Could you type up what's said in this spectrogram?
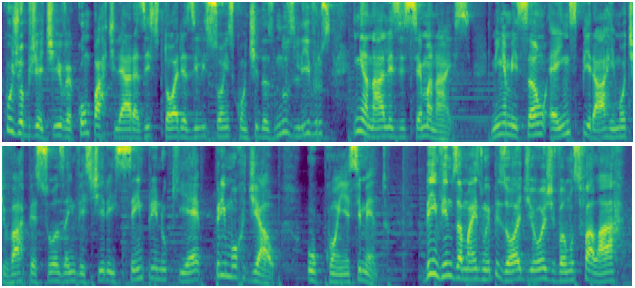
cujo objetivo é compartilhar as histórias e lições contidas nos livros em análises semanais. Minha missão é inspirar e motivar pessoas a investirem sempre no que é primordial, o conhecimento. Bem-vindos a mais um episódio e hoje vamos falar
